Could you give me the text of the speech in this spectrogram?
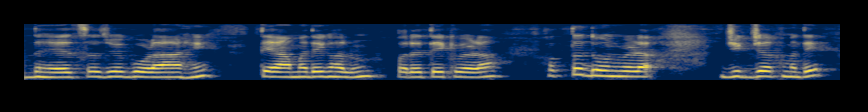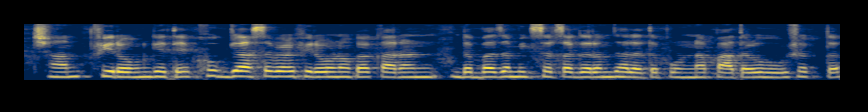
दह्याचं जे गोळा आहे त्यामध्ये घालून परत एक वेळा फक्त दोन वेळा जिगजॅगमध्ये छान फिरवून घेते. खूप जास्त वेळ फिरवू नका कारण डब्बा जर मिक्सरचा गरम झाला तर पुन्हा पातळ होऊ शकतं.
